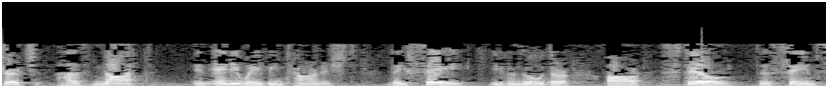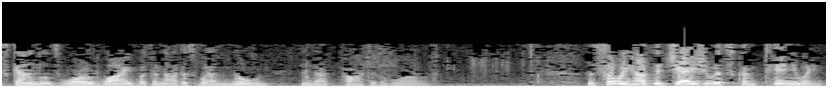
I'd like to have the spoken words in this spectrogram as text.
Church has not in any way been tarnished, they say, even though there are still the same scandals worldwide, but they're not as well known in that part of the world. And so we have the Jesuits continuing,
